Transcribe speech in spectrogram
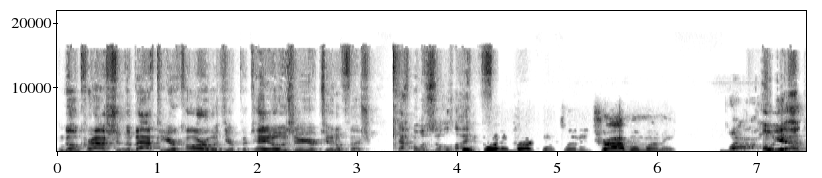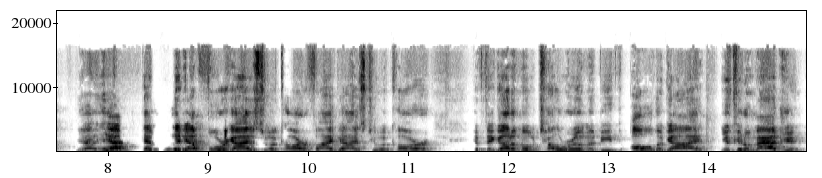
and go crash in the back of your car with your potatoes or your tuna fish. That was a life. And twenty bucks included travel money. Wow. Oh yeah, yeah, yeah. yeah. they'd have yeah. four guys to a car, five guys to a car if they got a motel room, it'd be all the guys. You can imagine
